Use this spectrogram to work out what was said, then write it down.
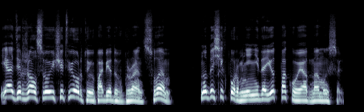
я одержал свою четвертую победу в Гранд Слэм, но до сих пор мне не дает покоя одна мысль.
